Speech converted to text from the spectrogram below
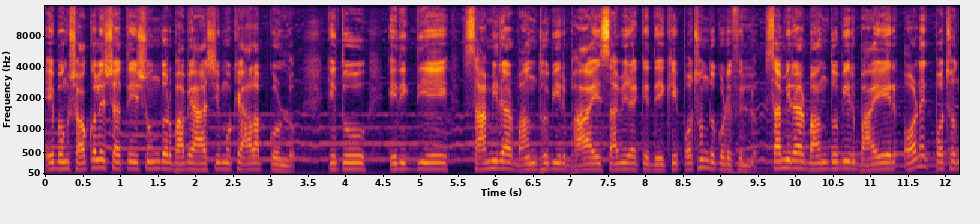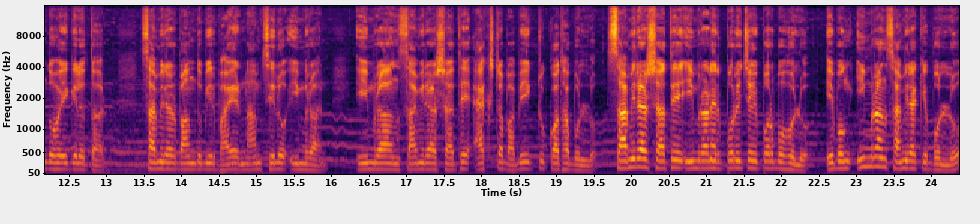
এবং সকলের সাথে সুন্দরভাবে হাসি মুখে আলাপ করল। কিন্তু এদিক দিয়ে সামিরার বান্ধবীর ভাই সামিরাকে দেখে পছন্দ করে ফেলল। সামিরার বান্ধবীর ভাইয়ের অনেক পছন্দ হয়ে গেল তার। সামিরার বান্ধবীর ভাইয়ের নাম ছিল ইমরান। ইমরান সামিরার সাথে এক্সট্রাভাবে একটু কথা বলল। সামিরার সাথে ইমরানের পরিচয় পর্ব হলো এবং ইমরান সামিরাকে বলল,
